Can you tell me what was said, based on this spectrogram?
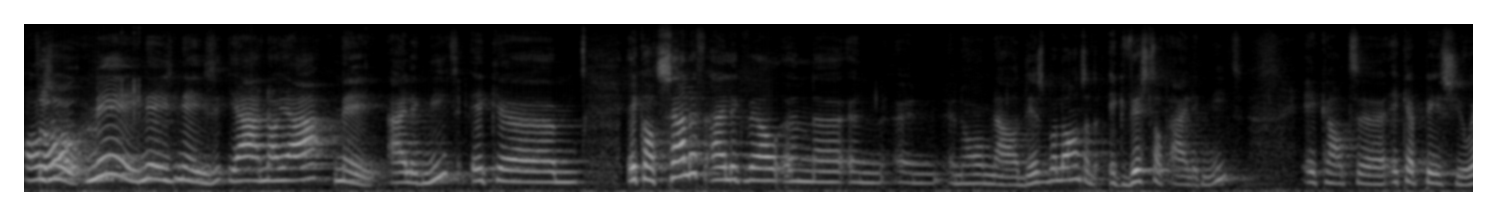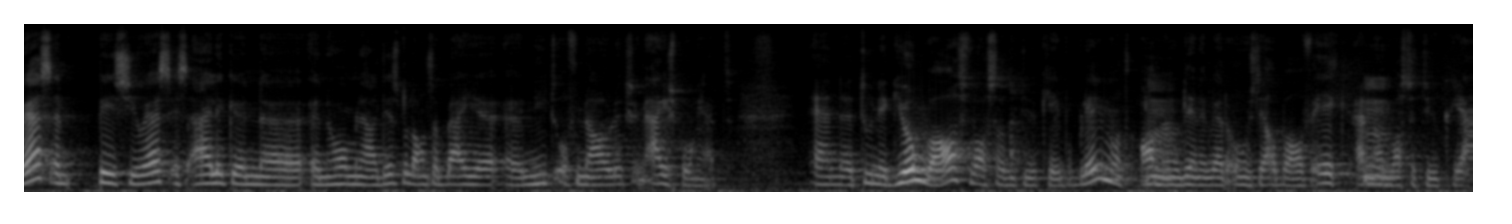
Oh, Toch? zo. Nee, nee, nee. Ja, nou ja, nee, eigenlijk niet. Ik, ehm, ik had zelf eigenlijk wel een, een, een, een hormonale disbalans. Ik wist dat eigenlijk niet. Ik, had, eh, ik heb PCOS en PCOS is eigenlijk een, eh, een hormonale disbalans waarbij je eh, niet of nauwelijks een ijsprong hebt. En toen ik jong was, was dat natuurlijk geen probleem, want Mm. mijn vriendinnen werden ongesteld behalve ik. En dan Mm. was het natuurlijk ja,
